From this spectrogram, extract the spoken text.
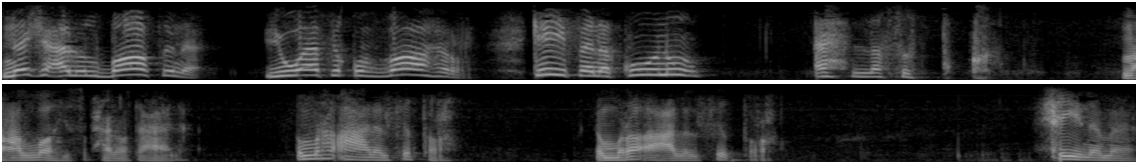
نجعل الباطن يوافق الظاهر؟ كيف نكون أهل صدق مع الله سبحانه وتعالى. امرأة على الفطرة. امرأة على الفطرة. حينما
